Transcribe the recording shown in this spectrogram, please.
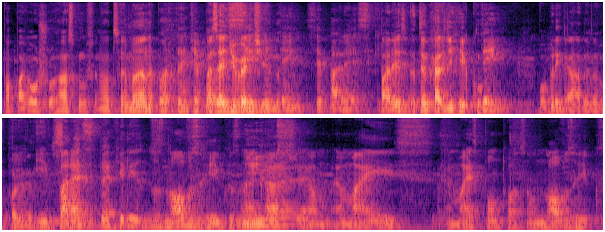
pagar o churrasco no final de semana. O importante é mas é divertido. Que tem. Você parece que parece, tem. Eu tenho cara de rico? Tem. Obrigado, meu pagando. E, parece daquele dos novos ricos, né, Isso. cara? É, é, mais é mais pontuação, novos ricos.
